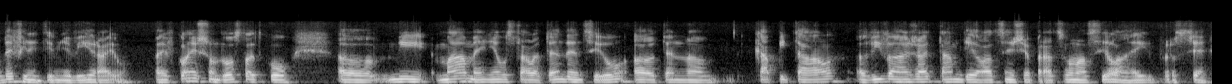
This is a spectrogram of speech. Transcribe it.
definitívne vyhrajú. Aj v konečnom dôsledku my máme neustále tendenciu ten kapitál vyvážať tam, kde je lacnejšia pracovná sila. Proste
